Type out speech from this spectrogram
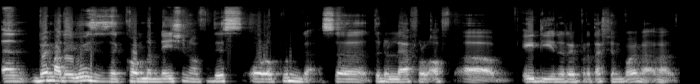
and Bam Adebayo is a combination of this walaupun nggak se to the level of uh, AD in the reputation point nggak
